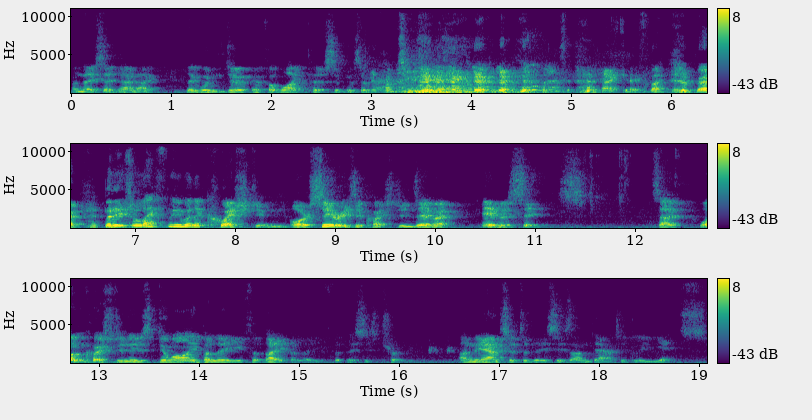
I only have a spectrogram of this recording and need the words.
And they said, No, no, they wouldn't do it if a white person was around. Okay, but it's left me with a question or a series of questions ever ever since. So one question is, do I believe that they believe that this is true? And the answer to this is undoubtedly yes.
